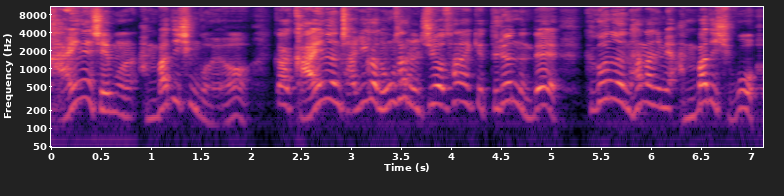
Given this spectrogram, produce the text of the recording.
가인의 제물을 안 받으신 거예요. 그러니까 가인은 자기가 농사를 지어서 하나님께 드렸는데 그거는 하나님이 안 받으시고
